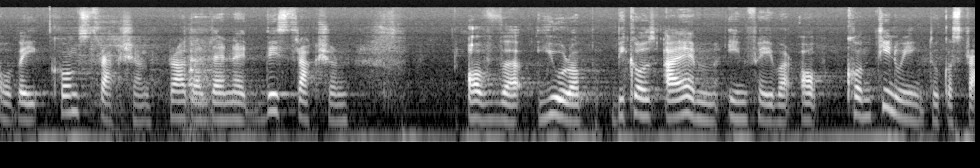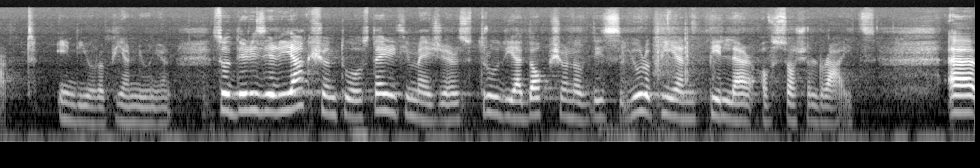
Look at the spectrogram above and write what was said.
of a construction rather than a destruction of uh, Europe because I am in favor of continuing to construct in the European Union. So there is a reaction to austerity measures through the adoption of this European pillar of social rights. Uh,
